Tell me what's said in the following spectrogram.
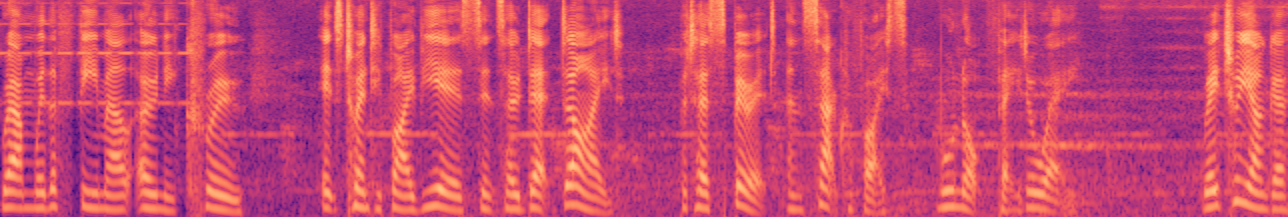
ran with a female-only crew. It's 25 years since Odette died, but her spirit and sacrifice will not fade away. Rachel Younger,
